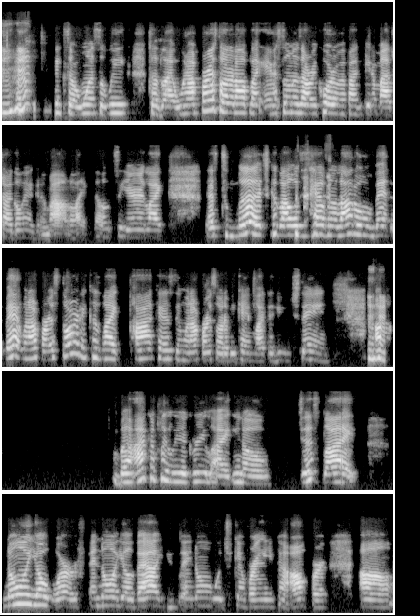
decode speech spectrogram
mm-hmm. weeks or once a week. Cause like when I first started off, like as soon as I record them, if I can get them out, I try to go ahead and get them out. I'm like, no, Tier, like that's too much. Cause I was having a lot of them back to back when I first started. Cause like podcasting when I first started became like a huge thing. Mm-hmm. Um, but I completely agree. Like, you know, just like knowing your worth and knowing your value and knowing what you can bring and you can offer, um,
